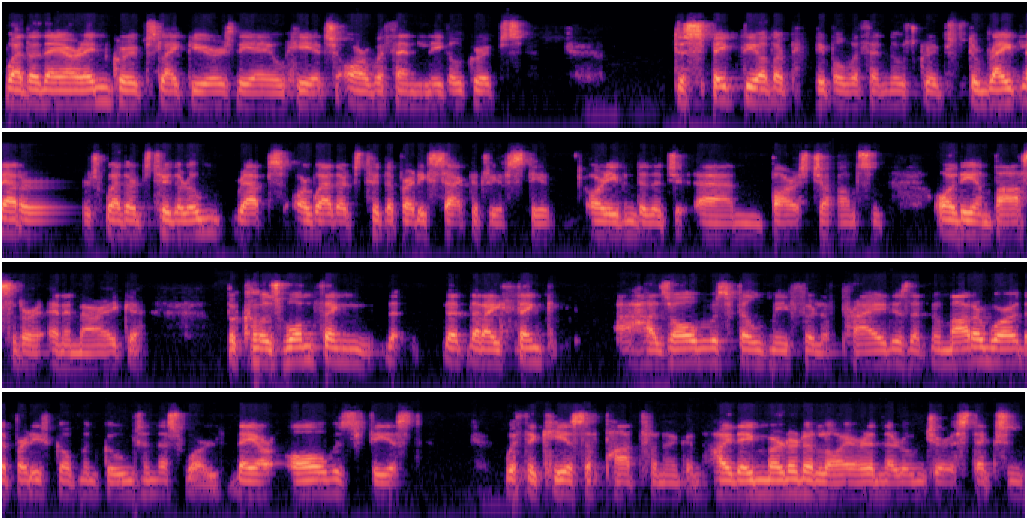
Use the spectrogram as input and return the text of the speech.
whether they are in groups like yours, the AOH, or within legal groups, to speak to other people within those groups, to write letters, whether it's to their own reps or whether it's to the British Secretary of State or even to the um, Boris Johnson or the ambassador in America. Because one thing that, that, that I think has always filled me full of pride is that no matter where the British government goes in this world, they are always faced with the case of Pat Finucane, how they murdered a lawyer in their own jurisdiction,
